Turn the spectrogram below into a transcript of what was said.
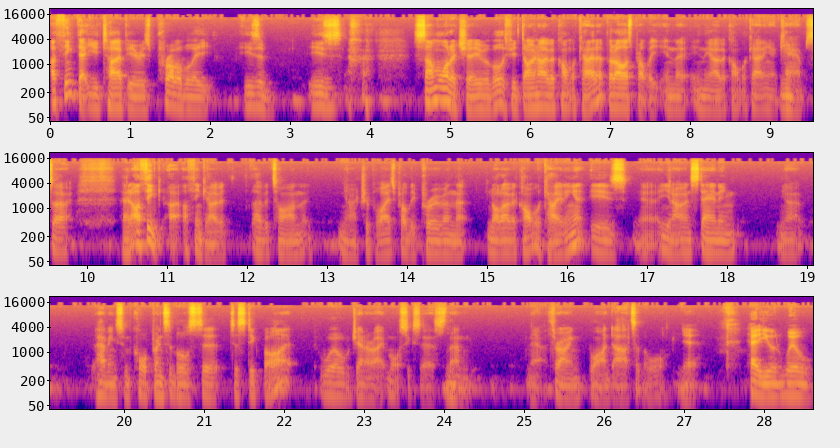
I think that utopia is probably is a is somewhat achievable if you don't overcomplicate it. But I was probably in the in the overcomplicating it camp. So, and I think I think over over time, that, you know, Triple Eight's probably proven that not overcomplicating it is, uh, you know, and standing, you know, having some core principles to to stick by will generate more success than you know, throwing blind darts at the wall. Yeah. How do you and Will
